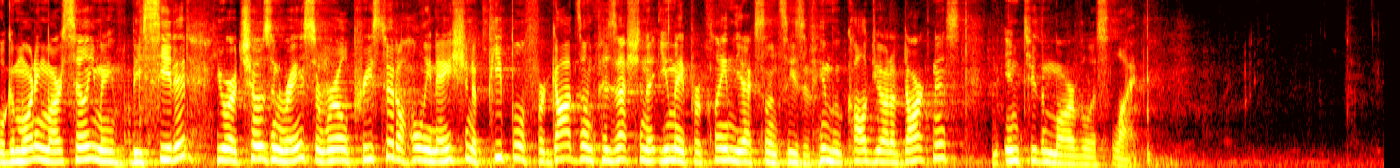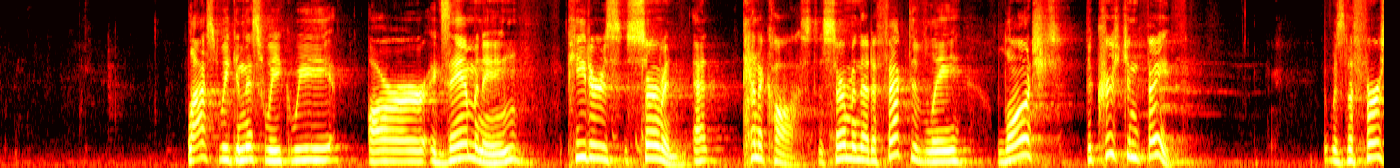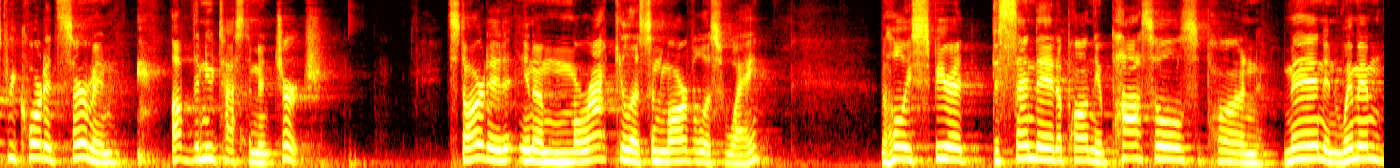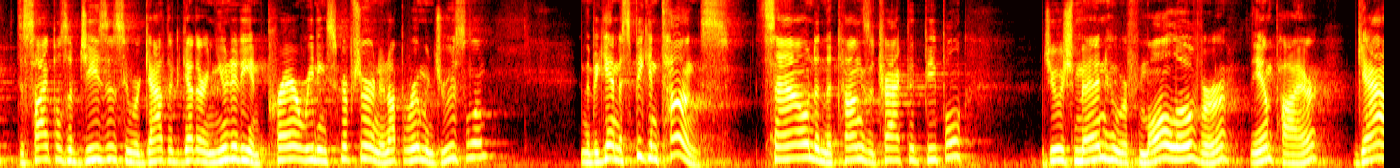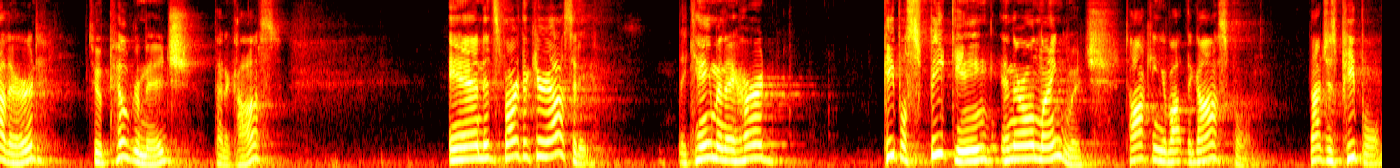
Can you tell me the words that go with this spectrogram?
Well, good morning, Mars Hill. You may be seated. You are a chosen race, a royal priesthood, a holy nation, a people for God's own possession, that you may proclaim the excellencies of Him who called you out of darkness and into the marvelous light. Last week and this week, we are examining Peter's sermon at Pentecost, a sermon that effectively launched the Christian faith. It was the first recorded sermon of the New Testament church. It started in a miraculous and marvelous way. The Holy Spirit descended upon the apostles, upon men and women, disciples of Jesus who were gathered together in unity in prayer, reading scripture in an upper room in Jerusalem. And they began to speak in tongues. Sound and the tongues attracted people. Jewish men who were from all over the empire gathered to a pilgrimage, Pentecost, and it sparked their curiosity. They came and they heard people speaking in their own language, talking about the gospel. Not just people,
